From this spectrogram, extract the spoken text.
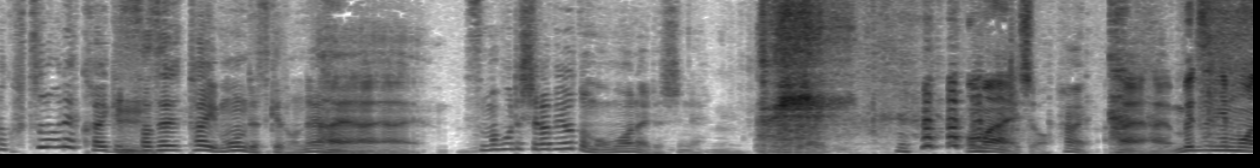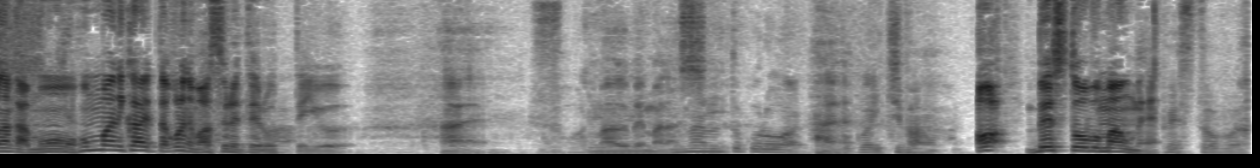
なんか普通はね、解決させたいもんですけどね。はいはいはい。スマホで調べようとも思わないですしね。思わないでしょ？はい。はいはい。別にもうなんかもうほんまに帰った頃に忘れてるっていう。はい。真梅話今。のところははい僕は一番あベストオブ真梅。ベストオブマル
